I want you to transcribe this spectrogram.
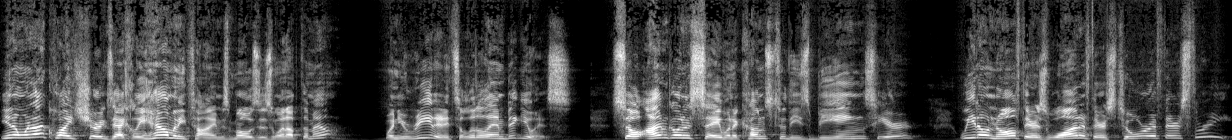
you know, we're not quite sure exactly how many times Moses went up the mountain. When you read it, it's a little ambiguous. So I'm going to say, when it comes to these beings here, we don't know if there's one, if there's two, or if there's three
